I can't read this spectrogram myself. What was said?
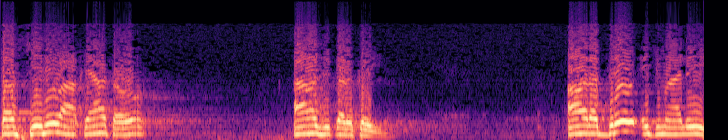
تفسیری واقعات او هغه ذکر کړي اور درو اجمالی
